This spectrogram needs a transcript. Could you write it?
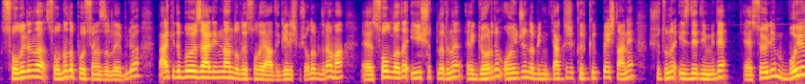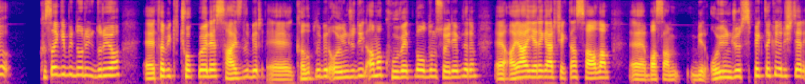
soluyla da soluna da pozisyon hazırlayabiliyor. Belki de bu özelliğinden dolayı sol ayağı da gelişmiş olabilir ama e, solla da iyi şutlarını e, gördüm. Oyuncunun da bir, yaklaşık 40-45 tane şutunu izlediğimi de e, söyleyeyim. Boyu kısa gibi dur- duruyor. E, tabii ki çok böyle size'lı bir e, kalıplı bir oyuncu değil ama kuvvetli olduğunu söyleyebilirim. E, ayağı yere gerçekten sağlam e, basan bir oyuncu. Spektaküler işler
